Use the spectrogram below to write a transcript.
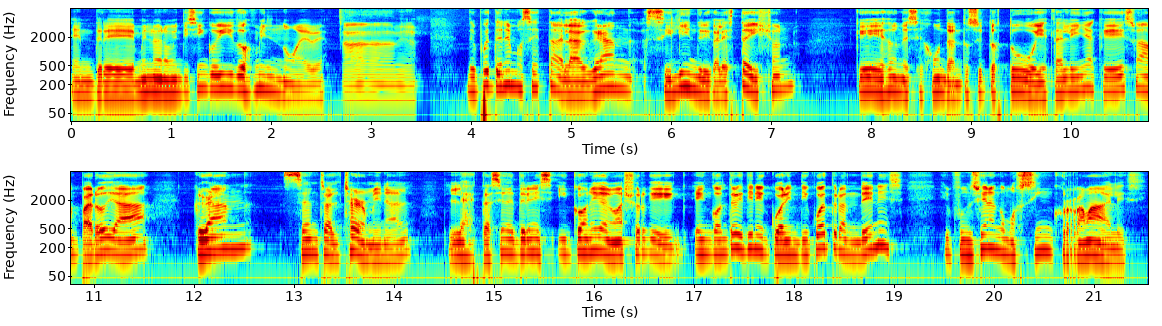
entre 1995 y 2009. Ah, mira. Después tenemos esta, la Grand Cylindrical Station, que es donde se juntan todos estos tubos y estas líneas, que es una parodia a Grand Central Terminal, la estación de trenes icónica de Nueva York que encontré que tiene 44 andenes y funcionan como 5 ramales.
